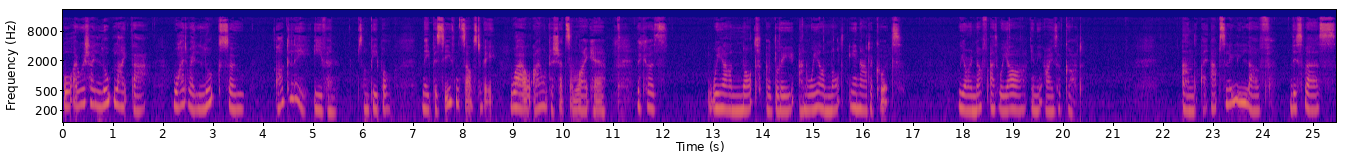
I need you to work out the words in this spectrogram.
Or I wish I looked like that. Why do I look so ugly, even? Some people may perceive themselves to be. Well, I want to shed some light here because we are not ugly and we are not inadequate. We are enough as we are in the eyes of God. And I absolutely love this verse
